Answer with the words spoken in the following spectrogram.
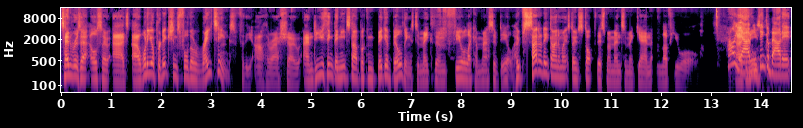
Ten Rosette also adds, uh, "What are your predictions for the ratings for the Arthur Ashe show? And do you think they need to start booking bigger buildings to make them feel like a massive deal? Hope Saturday Dynamites don't stop this momentum again. Love you all." Hell yeah. I mean, think about it.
